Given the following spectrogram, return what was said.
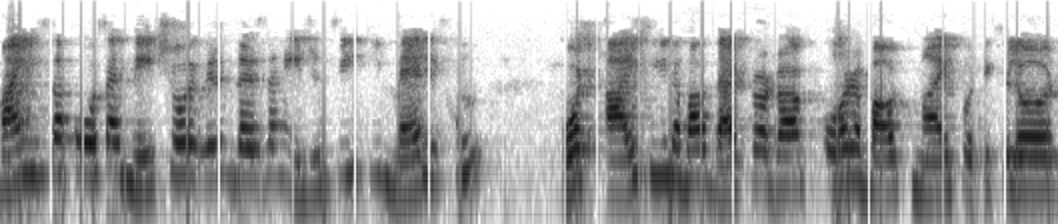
Mind suppose I make sure will there is an agency कि मैं लिखूं what I feel about that product और about my particular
